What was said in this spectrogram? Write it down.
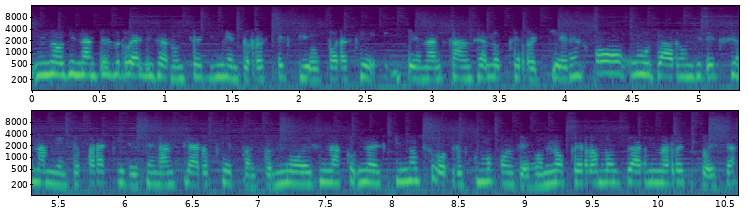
no sin antes realizar un seguimiento respectivo para que den alcance a lo que requieren o usar un direccionamiento para que ellos tengan claro que de pronto no es una no es que nosotros como consejo no querramos dar una respuesta,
